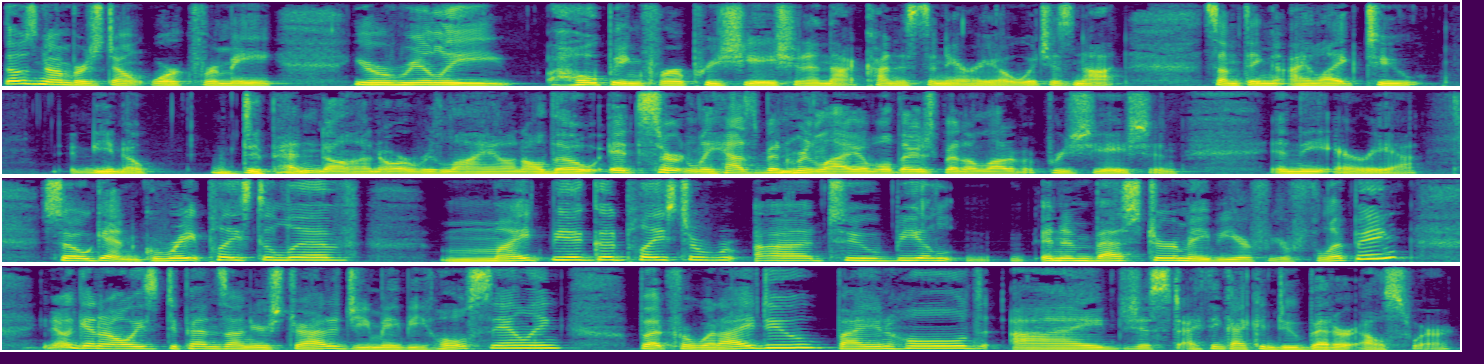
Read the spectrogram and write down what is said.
those numbers don't work for me. You're really hoping for appreciation in that kind of scenario, which is not something I like to you know, depend on or rely on, although it certainly has been reliable. There's been a lot of appreciation in the area. So again, great place to live. Might be a good place to uh, to be a, an investor. Maybe if you're flipping, you know, again, it always depends on your strategy. Maybe wholesaling, but for what I do, buy and hold, I just I think I can do better elsewhere.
